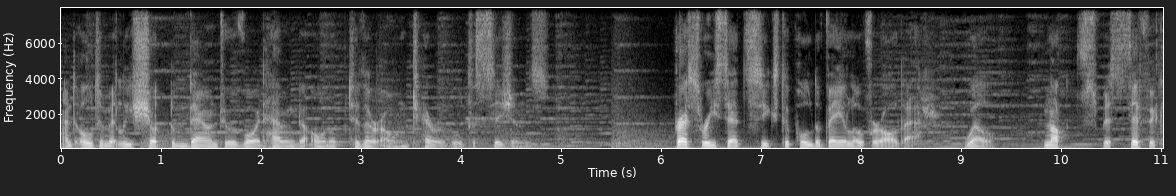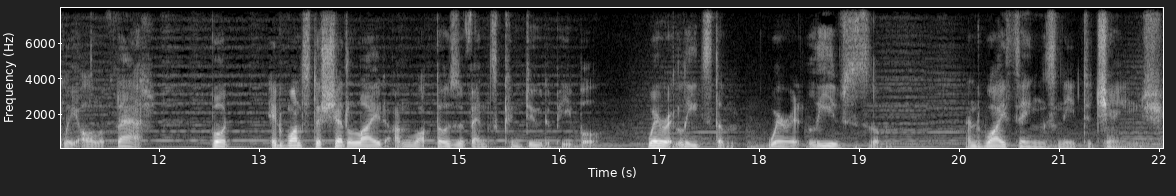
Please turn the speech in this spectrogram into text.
and ultimately shut them down to avoid having to own up to their own terrible decisions. Press Reset seeks to pull the veil over all that. Well, not specifically all of that, but it wants to shed a light on what those events can do to people, where it leads them, where it leaves them, and why things need to change.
